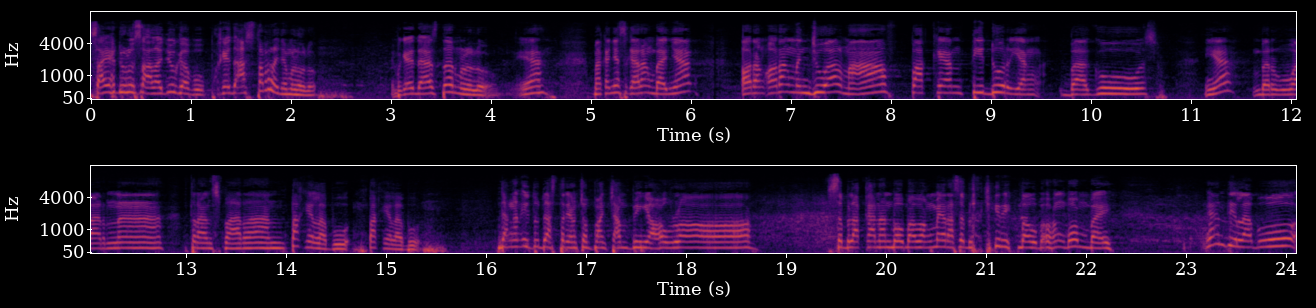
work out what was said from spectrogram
Saya dulu salah juga bu, pakai daster aja melulu. Pakai daster melulu, ya. Makanya sekarang banyak orang-orang menjual, maaf, pakaian tidur yang bagus, ya berwarna transparan. Pakailah bu. Pakailah bu. Jangan itu daster yang compang camping ya Allah. Sebelah kanan bau bawang merah sebelah kiri bau bawang bombay. Gantilah bu.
